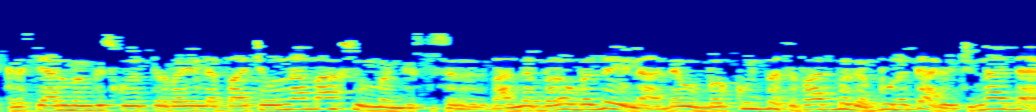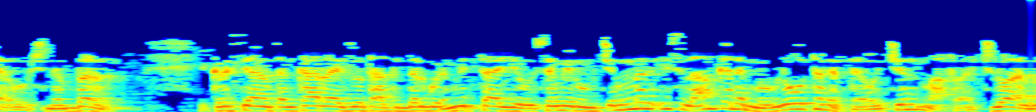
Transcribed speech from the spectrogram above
የክርስቲያኑ መንግስት ቁጥጥር በሌለባቸውና በአክሱም መንግስት ስር ባልነበረው በዘይላ ደቡብ በኩል በስፋት በገቡ ነጋዴዎችና ዳያዎች ነበር። የክርስቲያኑ ጠንካራ ይዞታ ተደርጎ የሚታየው ሰሜኑም ጭምር ኢስላም ቀደም ብሎ ተከታዮችን ማፍራት ችሏል።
